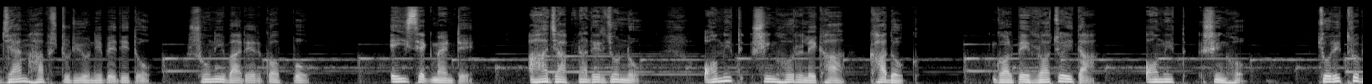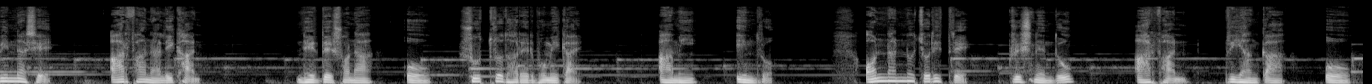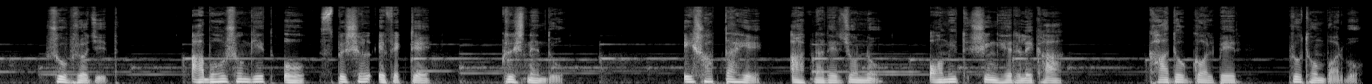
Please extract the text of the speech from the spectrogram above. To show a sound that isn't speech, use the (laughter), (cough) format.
Jam hub studio নিবেদিত শনিবারের গপ্প। এই সেগমেন্টে আজ আপনাদের জন্য অমিত সিংহর লেখা খাদক। গল্পের রচয়িতা অমিত সিংহ। চরিত্রবিন্যাসে আরফান আলী খান। নির্দেশনা ও সূত্রধরের ভূমিকায় আমি ইন্দ্র। অন্যান্য চরিত্রে কৃষ্ণেন্দু, আরফান, প্রিয়াঙ্কা ও শুভ্রজিৎ। আবহ সংগীত ও স্পেশাল এফেক্টে কৃষ্ণেন্দু। এ সপ্তাহে আপনাদের জন্য অমিত সিংহের লেখা খাদক গল্পের প্রথম পর্ব।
